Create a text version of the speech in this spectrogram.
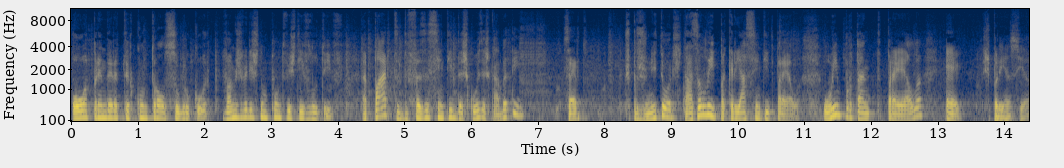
ou aprender a ter controle sobre o corpo? Vamos ver isto de um ponto de vista evolutivo. A parte de fazer sentido das coisas cabe a ti, certo? Os progenitores. Estás ali para criar sentido para ela. O importante para ela é. Experiência.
